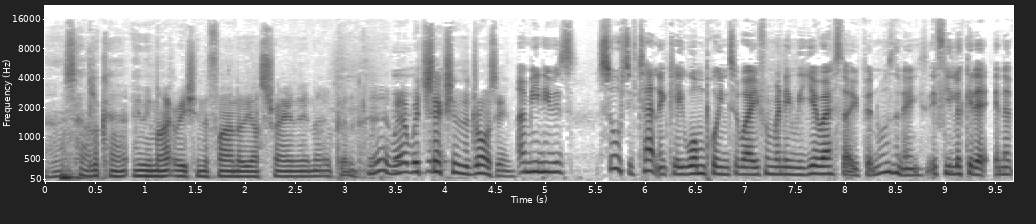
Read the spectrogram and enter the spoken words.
Uh, let's have a look at who we might reach in the final of the Australian Open. Uh, which section of the draw is in? I mean, he was sort of technically one point away from winning the US Open, wasn't he? If you look at it in a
